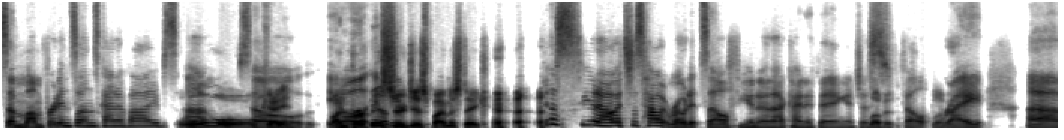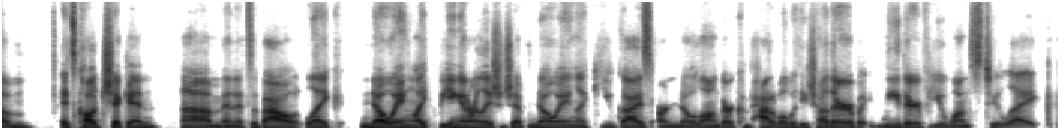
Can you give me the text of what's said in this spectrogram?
some Mumford and Sons kind of vibes. Um, Oh, okay. On purpose it'll or just by mistake? just you know it's just how it wrote itself you know that kind of thing it just it. felt Love it. right um it's called chicken um and it's about like knowing like being in a relationship knowing like you guys are no longer compatible with each other but neither of you wants to like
